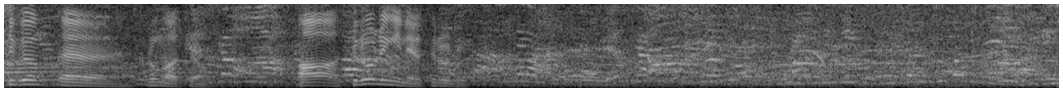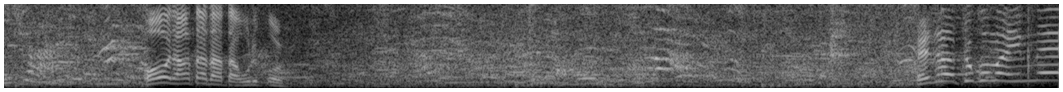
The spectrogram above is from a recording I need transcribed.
지금, 예, 그런 것 같아요. 아, 드로닝이네요, 드로닝. 어, 나갔다, 나갔다, 우리 골. 얘들아, 조금만 힘내!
